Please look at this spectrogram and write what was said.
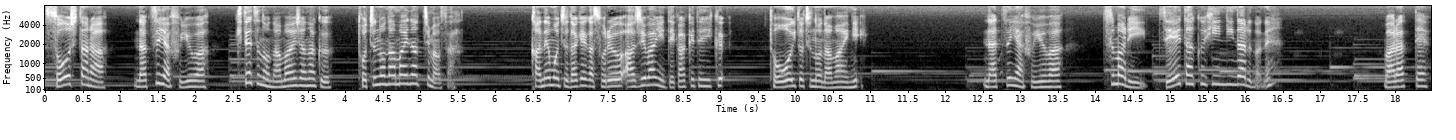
そうしたら夏や冬は季節の名前じゃなく土地の名前になっちまうさ。金持ちだけがそれを味わいに出かけていく遠い土地の名前に。夏や冬はつまり贅沢品になるのね。笑って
